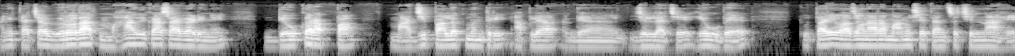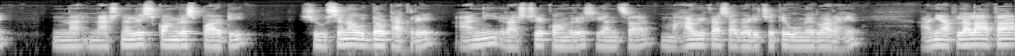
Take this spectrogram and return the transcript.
आणि त्याच्या विरोधात महाविकास आघाडीने देवकर आप्पा माजी पालकमंत्री आपल्या द्या जिल्ह्याचे हे उभे आहेत. तुतारी वाजवणारा माणूस हे त्यांचं चिन्ह आहे. ना नॅशनलिस्ट काँग्रेस पार्टी शिवसेना उद्धव ठाकरे आणि राष्ट्रीय काँग्रेस यांचा महाविकास आघाडीचे ते उमेदवार आहेत. आणि आपल्याला आता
